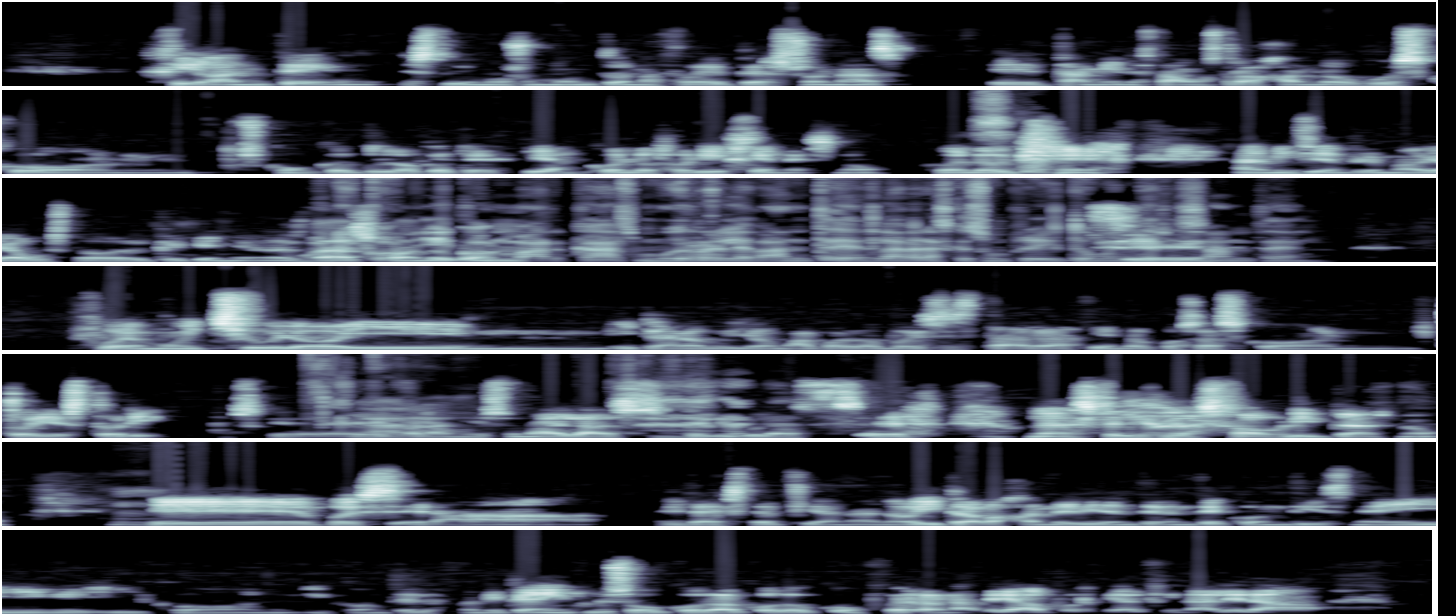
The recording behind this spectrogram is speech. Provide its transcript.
gigante, estuvimos un montonazo de personas eh, también estábamos trabajando pues con, pues, con lo que te decía, con los orígenes, ¿no? Con lo que a mí siempre me había gustado de pequeño. y, con, marcas muy relevantes, la verdad es que es un proyecto muy interesante fue muy chulo y, claro, yo me acuerdo pues estar haciendo cosas con Toy Story, pues que para mí es una de las películas, eh, una de las películas favoritas, ¿no? Mm. Eh, pues era, era excepcional, ¿no? Y trabajando evidentemente con Disney y, con, y con Telefónica, incluso codo a codo con Ferran Adrià, porque al final era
